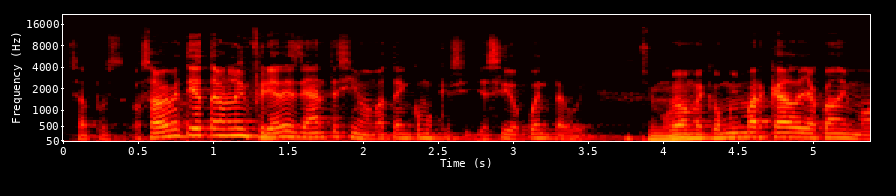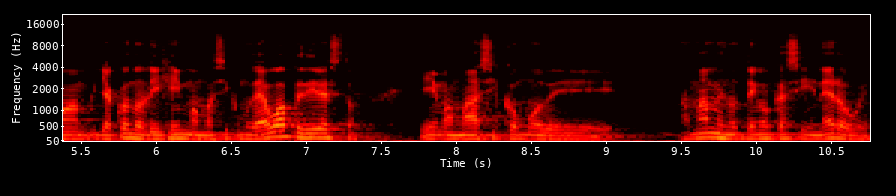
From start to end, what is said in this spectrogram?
O sea, pues, o sea, obviamente yo también lo infería desde antes y mi mamá también como que ya se dio cuenta, güey. Pero me quedó muy marcado ya cuando mi mamá, ya cuando le dije a mi mamá así como de, ah, voy a pedir esto. Y mi mamá así como de, no mames, no tengo casi dinero, güey.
